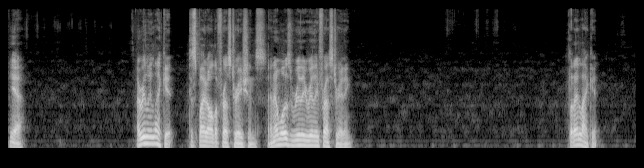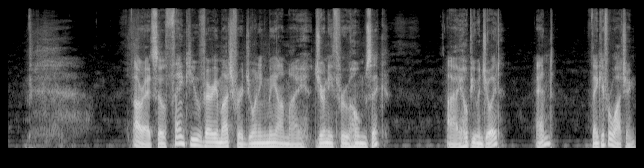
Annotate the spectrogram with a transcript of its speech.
Yeah. I really like it, despite all the frustrations, and it was really, really frustrating. But I like it. Alright, so thank you very much for joining me on my journey through Homesick. I hope you enjoyed, and thank you for watching.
